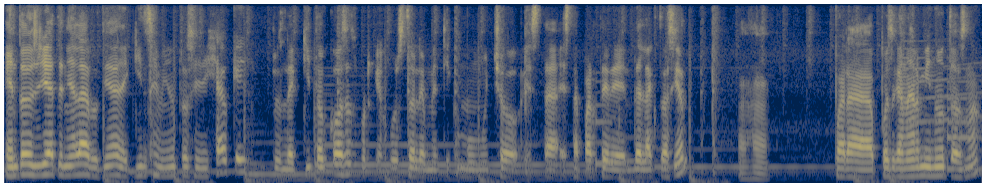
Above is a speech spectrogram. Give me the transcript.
Entonces yo ya tenía la rutina de 15 minutos y dije, ah, ok, pues le quito cosas porque justo le metí como mucho esta, esta parte de, de la actuación. Ajá para pues ganar minutos, ¿no?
